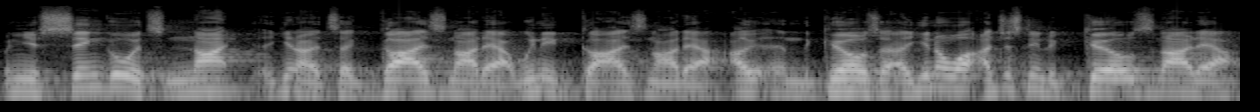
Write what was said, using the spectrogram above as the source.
when you're single, it's night, you know, it's a guy's night out. We need guys' night out. And the girls are, you know what, I just need a girls' night out.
